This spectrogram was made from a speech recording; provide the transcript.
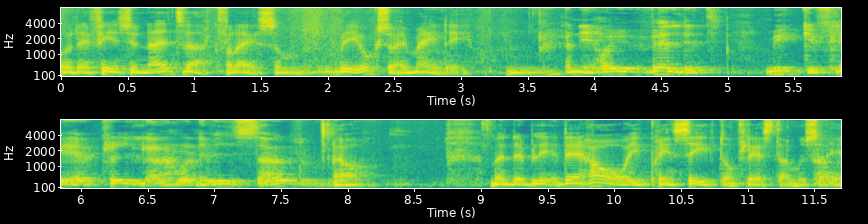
Och det finns ju nätverk för det som vi också är med i. Mm. Ni har ju väldigt mycket fler prylar än vad ni visar. Ja. Men det, blir, det har i princip de flesta museer.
